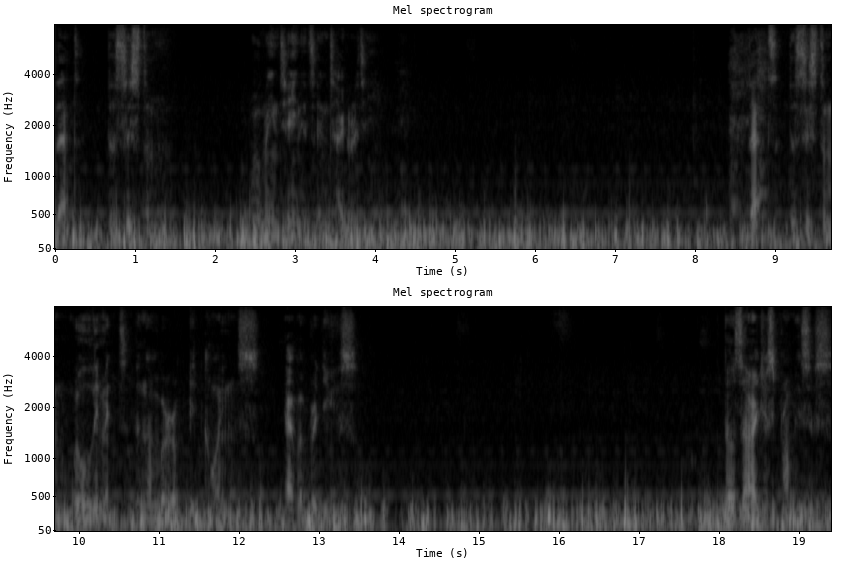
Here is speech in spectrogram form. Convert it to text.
that the system will maintain its integrity, that the system will limit the number of bitcoins ever produced. Those are just promises,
